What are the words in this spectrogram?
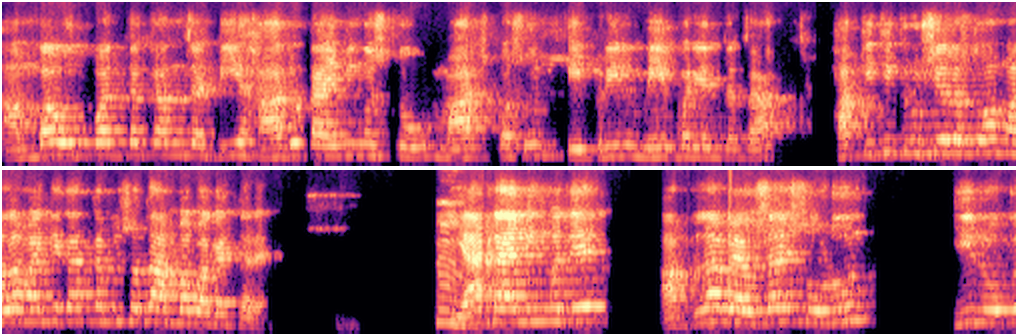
आंबा उत्पादकांसाठी हा जो टायमिंग असतो मार्च पासून एप्रिल मे पर्यंतचा हा किती क्रुशियल असतो मला माहितीये कारण का मी स्वतः आंबा बागायतदार आहे. या टायमिंगमध्ये आपला व्यवसाय सोडून ही लोक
